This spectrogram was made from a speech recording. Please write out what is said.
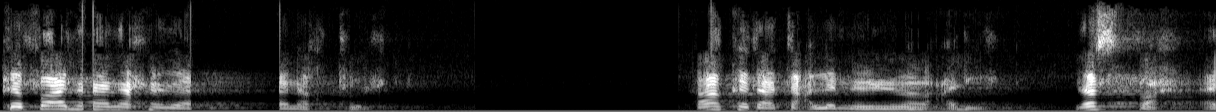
كفانا نحن لا نقتل. هكذا تعلمنا الإمام علي. نصفح.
